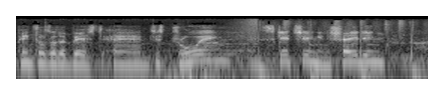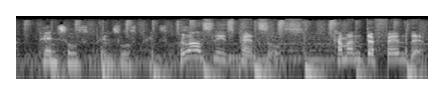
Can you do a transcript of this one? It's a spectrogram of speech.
pencils are the best. And just drawing and sketching and shading, pencils, pencils, pencils. Who else needs pencils? Come and defend them.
